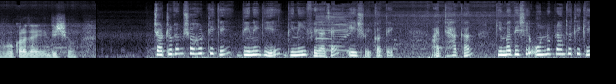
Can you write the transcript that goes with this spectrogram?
উপভোগ করা যায় দৃশ্য। চট্টগ্রাম শহর থেকে দিনে গিয়ে দিনেই ফেরা যায় এই সৈকতে। আর ঢাকা কিংবা দেশের অন্য প্রান্ত থেকে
